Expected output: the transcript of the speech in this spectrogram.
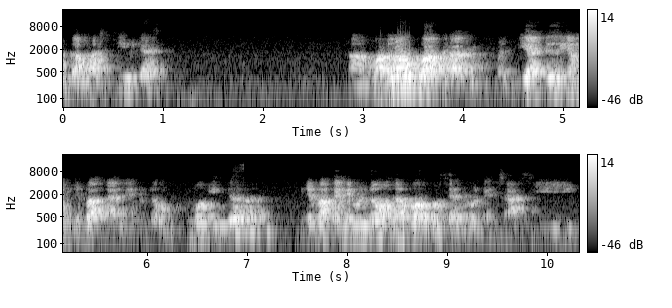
bukan pasti hujan. Ha, walau buat akal, mesti ada yang menyebabkan dia mendung. Cuma kita menyebabkan dia mendung apa? Proses kondensasi,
